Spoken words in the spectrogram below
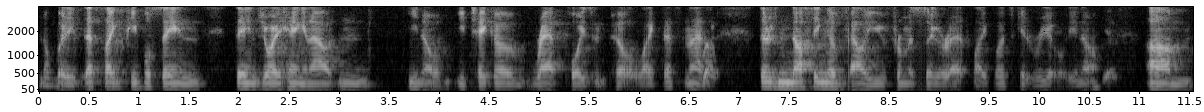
nobody. That's like people saying they enjoy hanging out and you know you take a rat poison pill. Like that's not. Right. there's nothing of value from a cigarette. Like, let's get real, you know? Um,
